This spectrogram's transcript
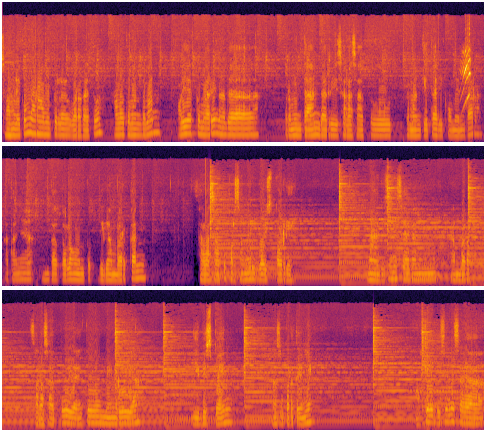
Assalamualaikum warahmatullahi wabarakatuh Halo teman-teman Oh ya kemarin ada permintaan dari salah satu teman kita di komentar Katanya minta tolong untuk digambarkan salah satu personil Boy Story Nah di sini saya akan gambar salah satu yaitu Mingru ya di Bispain Nah seperti ini. Oke di sini saya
